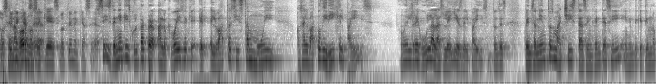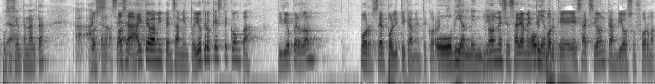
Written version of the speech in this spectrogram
o senador, no sé qué es. Lo tiene que hacer. Sí, se tenía que disculpar, pero a lo que voy es de que el, el vato sí está muy... O sea, el vato dirige el país. ¿no? Él regula las leyes del país. Entonces, pensamientos machistas en gente así, en gente que tiene una posición tan alta. o, sea, ahí te va mi pensamiento. Yo creo que este compa pidió perdón por ser políticamente correcto. Obviamente. No necesariamente porque esa acción cambió su forma.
